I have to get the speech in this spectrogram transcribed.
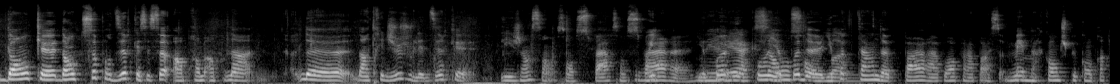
donc, euh, donc, tout ça pour dire que c'est ça, en, de- d'entrée de jeu, je voulais dire que les gens sont, sont super, sont super. euh, Il les n'y a, pas- il y a a pas de- tant de peur à avoir par rapport à ça. Mais Mm. par contre, je peux comprendre.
